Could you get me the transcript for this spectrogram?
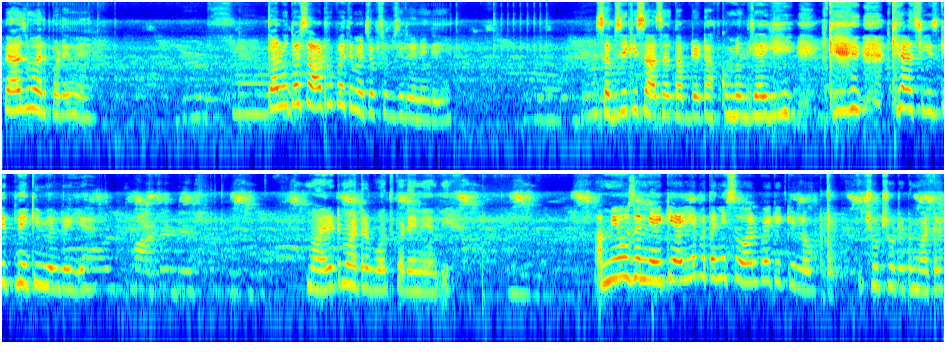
प्याज हमारे पड़े हुए हैं। कल उधर साठ रुपए थे मैं जब सब्ज़ी लेने गई। सब्ज़ी के साथ साथ अपडेट आपको मिल जाएगी कि क्या चीज़ कितने की मिल रही है। हमारे टमाटर बहुत पड़े हुए हैं अभी। अम्मी उस दिन लेके आई है, पता नहीं सौ रुपये के किलो। छोटे छोटे टमाटर।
